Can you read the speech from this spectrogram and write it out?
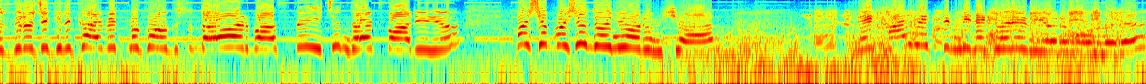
Özgür Hocagil'i kaybetme korkusu daha ağır bastığı için 4 varyoyu paşa paşa dönüyorum şu an. Ve kaybettim bile göremiyorum onları.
